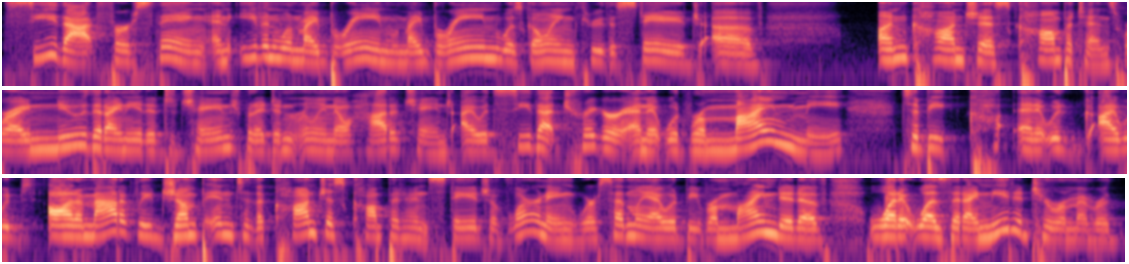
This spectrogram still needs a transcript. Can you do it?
see that first thing. And even when my brain, when my brain was going through the stage of, unconscious competence where I knew that I needed to change, but I didn't really know how to change. I would see that trigger and it would remind me to be, and it would, I would automatically jump into the conscious competent stage of learning where suddenly I would be reminded of what it was that I needed to remember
